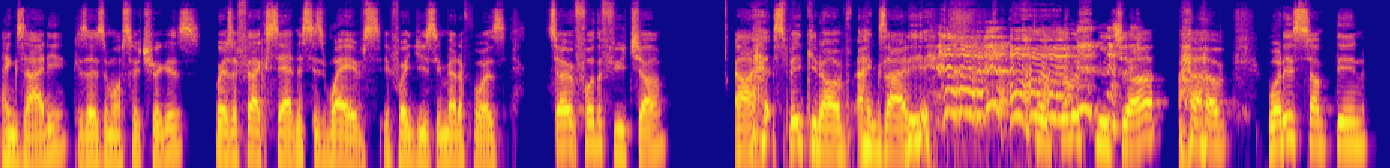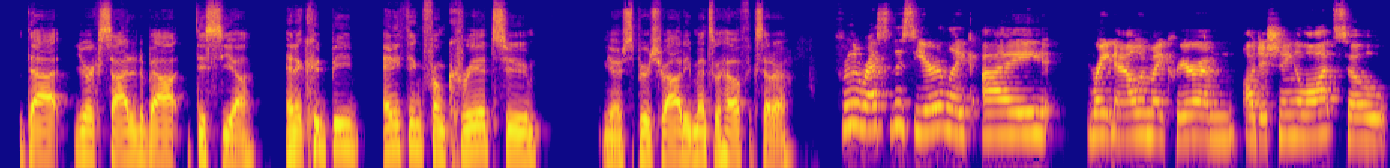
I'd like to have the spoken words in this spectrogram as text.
anxiety because those are more so triggers whereas i feel like sadness is waves if we're using metaphors so for the future, uh, speaking of anxiety, so for the future, um, what is something that you're excited about this year? And it could be anything from career to, you know, spirituality, mental health, etc. For the rest of this year, like I right now in my career, I'm auditioning a lot. So,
